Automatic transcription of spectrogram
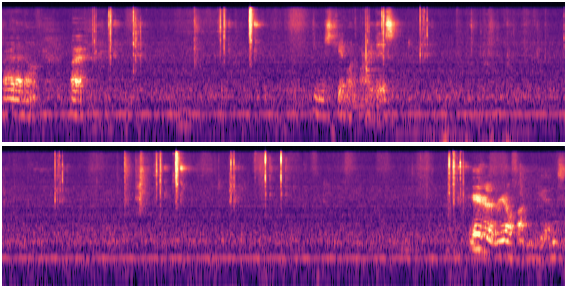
side? I don't. Okay. Let me just get one more of these. Here's where the real fun begins.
